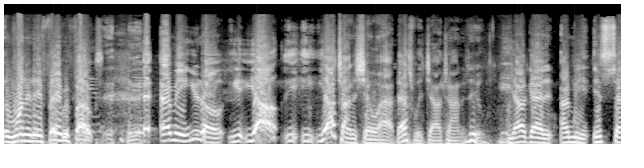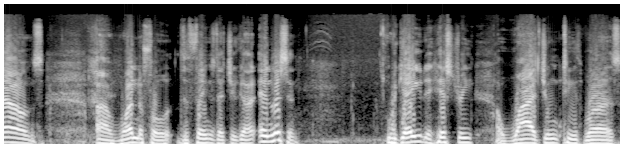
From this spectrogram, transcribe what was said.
one of their favorite folks. I mean, you know, y- y'all y- y'all trying to show out. That's what y'all trying to do. Y'all got it. I mean, it sounds uh, wonderful. The things that you got, and listen. We gave you the history of why Juneteenth was,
